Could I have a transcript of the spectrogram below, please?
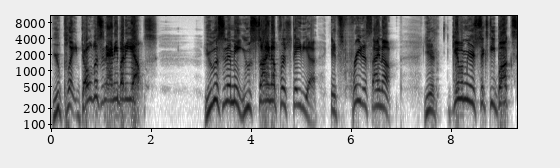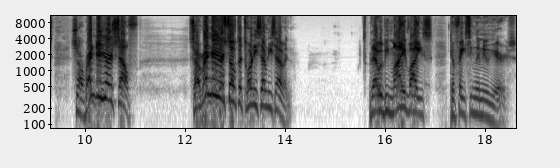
You play. Don't listen to anybody else. You listen to me. You sign up for Stadia. It's free to sign up. You give them your 60 bucks. Surrender yourself. Surrender yourself to 2077. That would be my advice to facing the New Year's.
